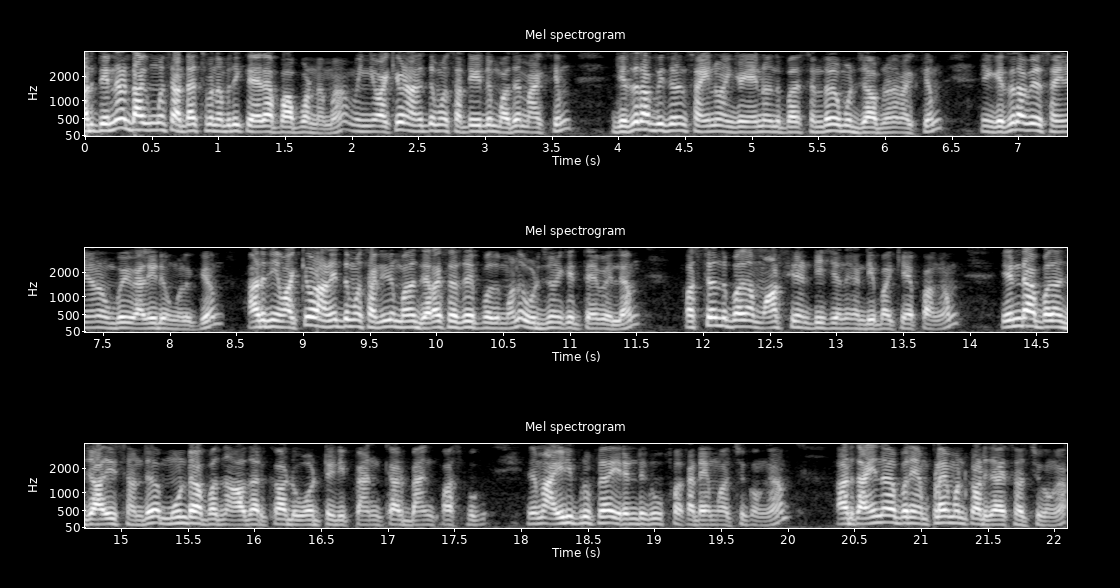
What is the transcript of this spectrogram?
அடுத்து என்ன டாக்குமெண்ட்ஸ் அட்டாச் பண்ண பற்றி கிளியராக பார்ப்போம் நம்ம. இங்கே வைக்க அனைத்து சர்டிஃபிகேட்டும் பார்த்து மேக்ஸிமம் கெசட் ஆஃபீஸர் சைன் வாங்க ஏன்னா வந்து சென்ட்ரல் கவர்மெண்ட் ஜாப்னா மேக்ஸிமம் நீங்கள் கெசட் ஆஃபீஸர் சைன் ரொம்ப வேலிட் உங்களுக்கு. அடுத்து நீங்கள் வைக்க அனைத்து சர்டிஃபிகேட் பார்த்து ஜெராக்ஸ் எடுத்தே போதுமான ஒரிஜினலுக்கே தேவையில்லை. ஃபர்ஸ்ட் வந்து பார்த்தா மார்க்சியன் டிசி வந்து கண்டிப்பாக கேட்பாங்க. ரெண்டாவது பார்த்தா ஜாதி சான்று மூன்றாவது பார்த்தா ஆதார் கார்டு ஓடிடி பேன் கார்டு பேங்க் பாஸ்புக் இந்த மாதிரி ஐடி ப்ரூஃப் ரெண்டு ப்ரூஃப் கட்டாயமாக வச்சுக்கோங்க. அடுத்து ஐந்தாவது பார்த்தா எம்ப்ளாய்மெண்ட் கார்டு ஜாய்ஸ் வச்சுக்கோங்க.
